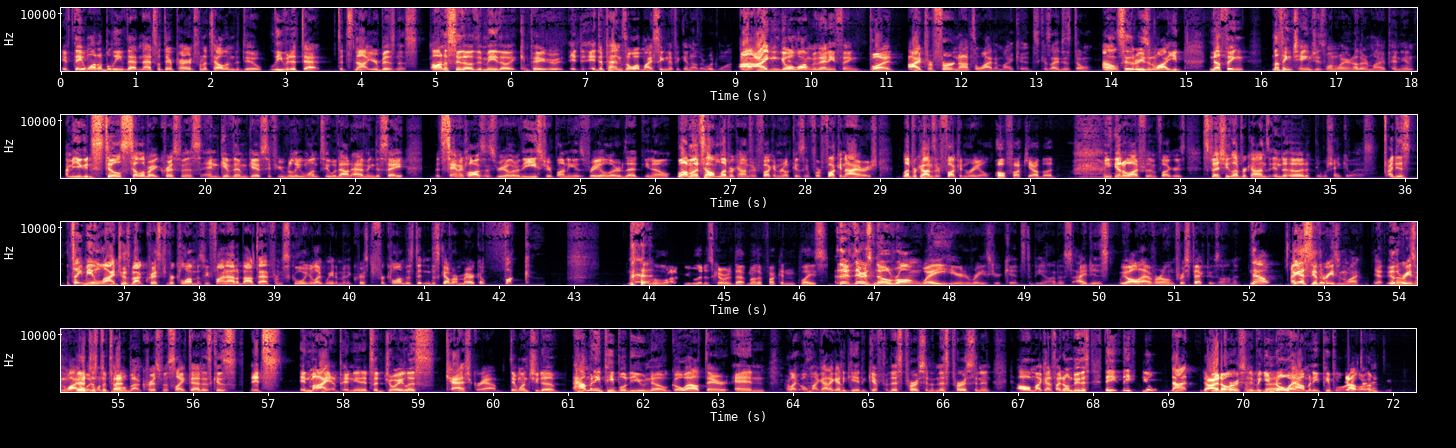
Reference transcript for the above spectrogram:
If they want to believe that and that's what their parents want to tell them to do, leave it at that. It's not your business. Honestly, though, to me, though, it compare it, it depends on what my significant other would want. I, I can go Yeah. along with anything, but I prefer not to lie to my kids because I just don't. I don't see the reason why. You nothing nothing changes one way or another, in my opinion. I mean, you can still celebrate Christmas and give them gifts if you really want to, without having to say that Santa Claus is real or the Easter Bunny is real or that you know. Well, I'm going to tell them leprechauns are fucking real because if we're fucking Irish, leprechauns are fucking real. Oh, fuck yeah, bud. you gotta watch for them fuckers, especially leprechauns in the hood. They will shank your ass. I just, it's like being lied to us about Christopher Columbus. We find out about that from school, and you're like, wait a minute, Christopher Columbus didn't discover America? Fuck. a lot of people that discovered that motherfucking place. There, there's no wrong way here to raise your kids, to be honest. I just, we all have our own perspectives on it. Now, I guess the other reason why, yeah, the other reason why Yeah, I wouldn't want to tell them about Christmas like that is because it's, in my opinion, it's a joyless cash grab. They want you to. How many people do you know go out there and are like, "Oh my god, I got to get a gift for this person and this person," and oh my god, if I don't do this, they they feel not Yeah, I don't personally, do but you know like, how many people are out know, there.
